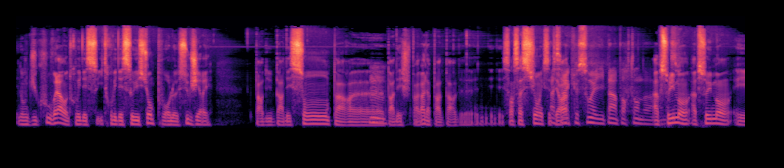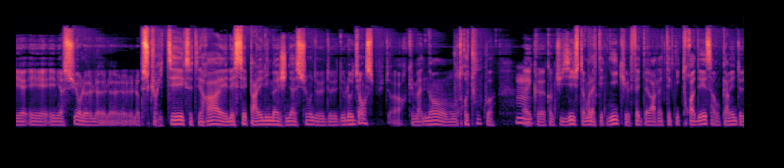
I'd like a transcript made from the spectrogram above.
Et donc du coup, voilà, on trouvait ils trouvaient des solutions pour le suggérer. Par, du, par des sons, par, euh, Mm. par, des, par, voilà, par, par de- des, sensations, etc. ah, c'est vrai que le son est hyper important. Dans, Absolument, absolument. Et, et- et bien sûr, l'obscurité, etc., est laissée parler l'imagination de, de- de l'audience. Alors que maintenant, on montre tout, quoi. Hmm. Avec, euh, comme tu disais, justement, la technique, le fait d'avoir la technique 3D, ça nous permet de,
